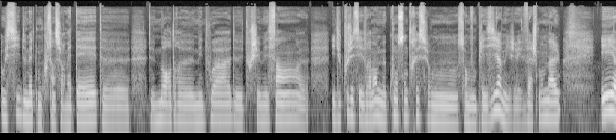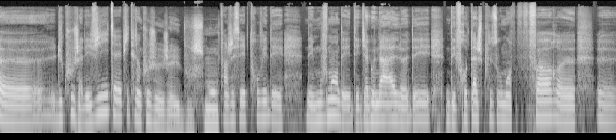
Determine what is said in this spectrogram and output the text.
aussi de mettre mon coussin sur ma tête, de mordre mes doigts, de toucher mes seins. et du coup, j'essayais vraiment de me concentrer sur mon, sur mon plaisir, mais j'avais vachement de mal. Et euh, du coup, j'allais vite, puis tout d'un coup, j'allais doucement. Enfin, j'essayais de trouver des, des mouvements, des, diagonales, des, des, frottages plus ou moins forts. Euh, euh,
